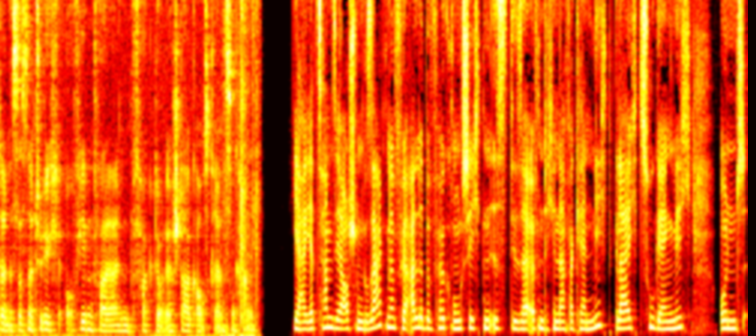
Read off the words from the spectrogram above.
dann ist das natürlich auf jeden Fall ein Faktor, der stark ausgrenzen kann. Ja, jetzt haben Sie ja auch schon gesagt, ne, für alle Bevölkerungsschichten ist dieser öffentliche Nahverkehr nicht gleich zugänglich. Und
